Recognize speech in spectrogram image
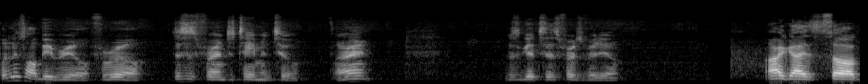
But let's all be real, for real. This is for entertainment too. Alright? Let's get to this first video. Alright guys, so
